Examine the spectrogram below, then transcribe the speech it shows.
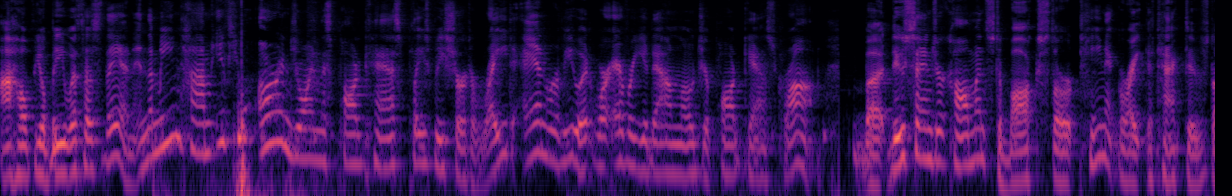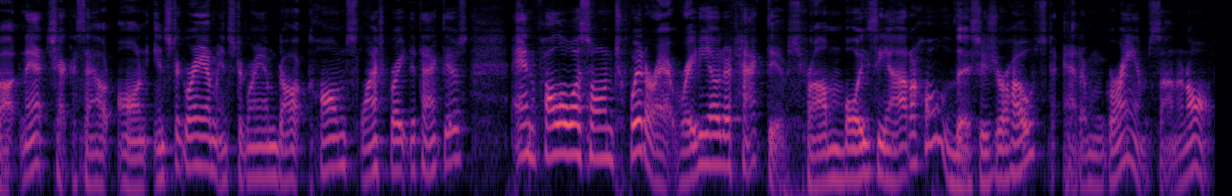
I hope you'll be with us then. In the meantime, if you are enjoying this podcast, please be sure to rate and review it wherever you download your podcast from. But do send your comments to box13 at greatdetectives.net. Check us out on Instagram, instagram.com slash greatdetectives, and follow us on Twitter at Radio Detectives. From Boise, Idaho, this is your host, Adam Graham, signing off.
